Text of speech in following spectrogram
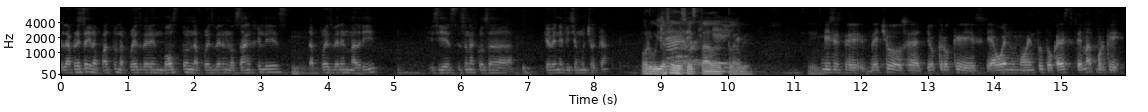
la fresa irapato la puedes ver en Boston, la puedes ver en Los Ángeles, la puedes ver en Madrid, y sí, es, es una cosa que beneficia mucho acá. Orgulloso claro, de su estado, eh, Claudio. Sí. Dices, de, hecho, o sea, yo creo que sería buen momento tocar este tema porque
